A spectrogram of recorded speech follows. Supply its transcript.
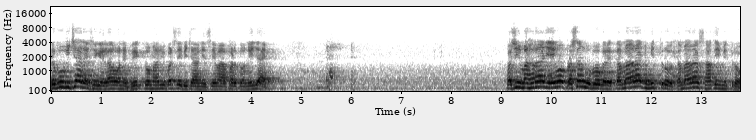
પ્રભુ વિચારે છે કે લાવો અને બ્રેક તો મારવી પડશે બિચારાની સેવા ફરતો નહીં જાય. પછી મહારાજ એવો પ્રસંગ ઊભો કરે, તમારા જ મિત્રો, તમારા સાથી મિત્રો,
